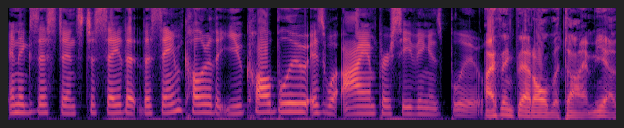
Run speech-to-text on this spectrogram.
in existence to say that the same color that you call blue is what I am perceiving as blue? I think that all the time. Yeah,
